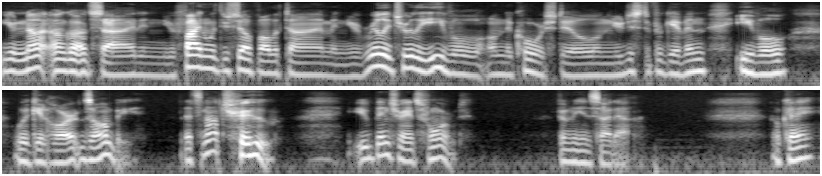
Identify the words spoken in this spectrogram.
you're not on God's side and you're fighting with yourself all the time and you're really truly evil on the core still and you're just a forgiven, evil, wicked heart zombie. That's not true. You've been transformed from the inside out. Okay?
